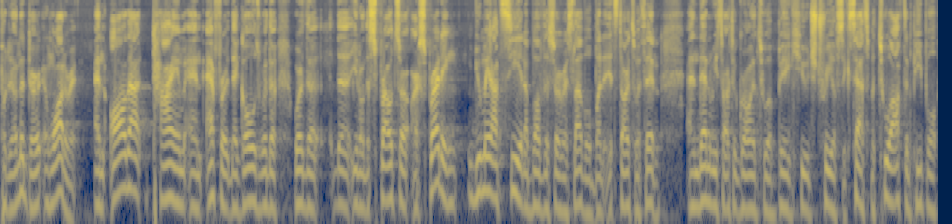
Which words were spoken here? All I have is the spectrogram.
put it on the dirt and water it. And all that time and effort that goes where the where the the you know the sprouts are, are spreading, you may not see it above the surface level, but it starts within. And then we start to grow into a big, huge tree of success. But too often people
